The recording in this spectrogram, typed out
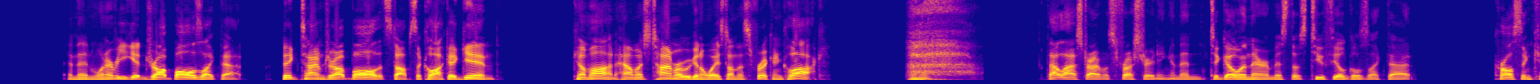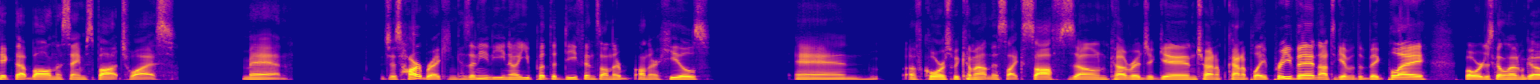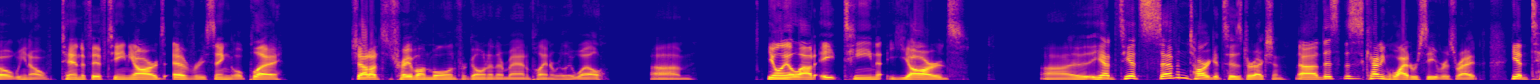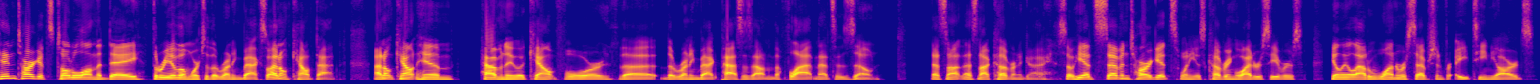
And then whenever you get drop balls like that, big time drop ball that stops the clock again. Come on, how much time are we going to waste on this freaking clock? that last drive was frustrating. And then to go in there and miss those two field goals like that, Carlson kicked that ball in the same spot twice. Man, just heartbreaking because then you you know you put the defense on their on their heels, and of course we come out in this like soft zone coverage again, trying to kind of play prevent, not to give it the big play, but we're just gonna let them go you know ten to fifteen yards every single play. Shout out to Trayvon Mullen for going in there, man, playing really well. Um, he only allowed 18 yards. Uh, he had he had seven targets his direction. Uh, this this is counting wide receivers, right? He had 10 targets total on the day. Three of them were to the running back, so I don't count that. I don't count him having to account for the the running back passes out in the flat, and that's his zone. That's not that's not covering a guy. So he had seven targets when he was covering wide receivers. He only allowed one reception for 18 yards.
